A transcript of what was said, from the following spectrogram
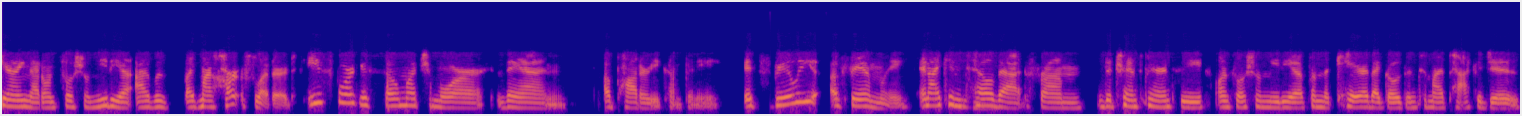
sharing that on social media, I was like my heart fluttered. East Fork is so much more than a pottery company it's really a family. And I can tell mm-hmm. that from the transparency on social media, from the care that goes into my packages,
